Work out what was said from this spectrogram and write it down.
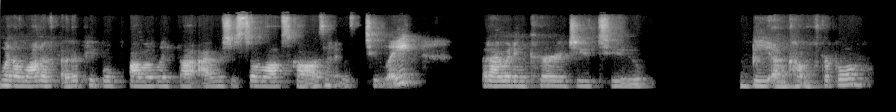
when a lot of other people probably thought I was just a lost cause and it was too late. But I would encourage you to be uncomfortable,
